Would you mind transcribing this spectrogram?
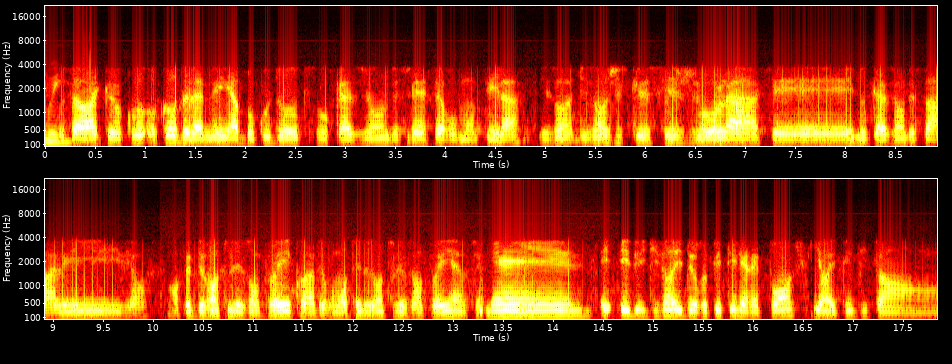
oui. faut savoir qu'au cours, au cours de l'année, il y a beaucoup d'autres occasions de faire ces remontées là. Disons, disons juste que ces jours-là, c'est une occasion de parler en fait devant tous les employés quoi de remonter devant tous les employés mais et, et de, et de répéter les réponses qui ont été dites en,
